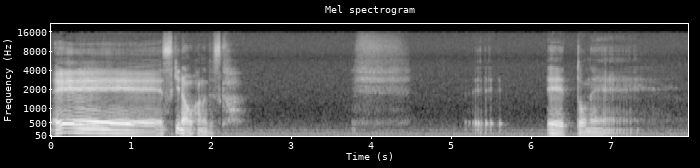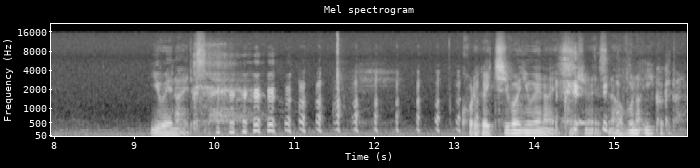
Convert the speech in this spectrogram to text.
えー、好きなお花ですかえーえーっとね言えないですね。これが一番言えないかもしれないですね。危ない。言いかけた今。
